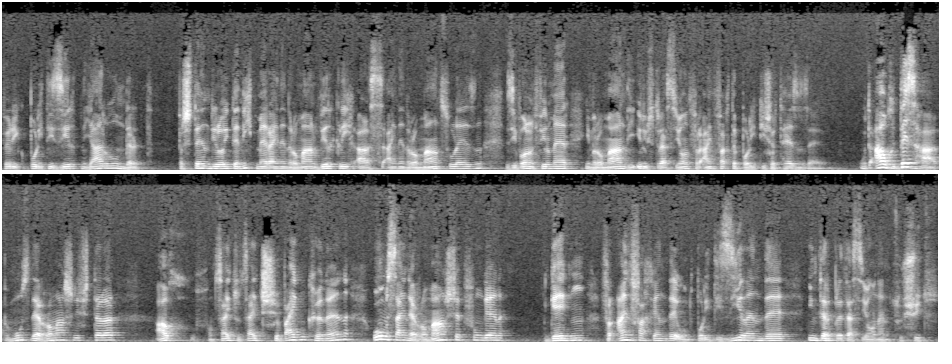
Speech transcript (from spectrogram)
völlig politisierten Jahrhundert verstehen die Leute nicht mehr einen Roman wirklich als einen Roman zu lesen, sie wollen vielmehr im Roman die Illustration vereinfachter politischer Thesen sehen. Und auch deshalb muss der Romanschriftsteller auch von Zeit zu Zeit schweigen können um seine Romanschöpfungen gegen vereinfachende und politisierende Interpretationen zu schützen.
